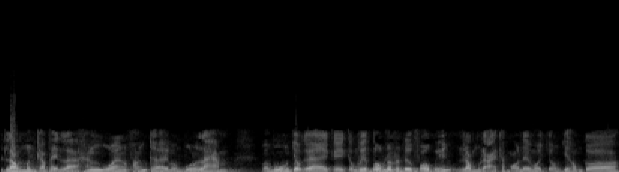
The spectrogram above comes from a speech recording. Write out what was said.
lòng mình cảm thấy là hăng hoan phấn khởi và muốn làm và muốn cho cái cái công việc tốt đó nó được phổ biến rộng rãi khắp mọi nơi mọi chỗ chứ không có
